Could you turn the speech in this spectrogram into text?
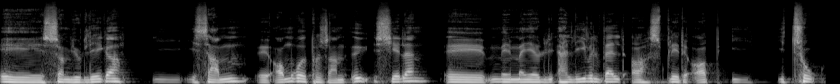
øh, som jo ligger i, i samme øh, område på samme ø, Sjælland, øh, men man har alligevel valgt at splitte op i, i to.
